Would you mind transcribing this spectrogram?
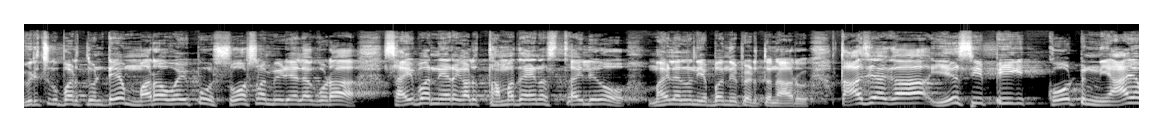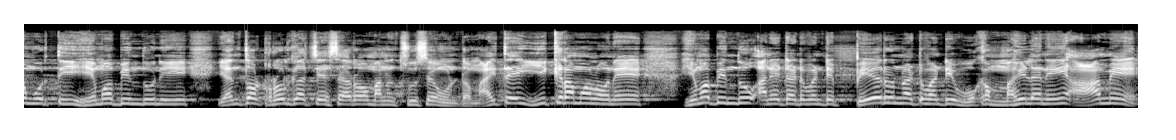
విరుచుకుపడుతుంటే మరోవైపు సోషల్ మీడియాలో కూడా సైబర్ నేరగాలు తమదైన స్థాయిలో మహిళలను ఇబ్బంది పెడుతున్నారు. తాజాగా ఏసీపీ కోర్టు న్యాయమూర్తి హిమబిందుని ఎంతో ట్రోల్గా చేశారో మనం చూసే ఉంటాం. అయితే ఈ క్రమంలోనే హిమబిందు అనేటటువంటి పేరున్నటువంటి ఒక మహిళని ఆమె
